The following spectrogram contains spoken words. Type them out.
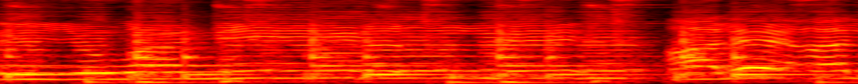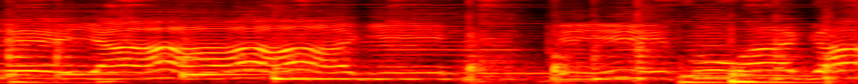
ಹರಿಯುವ ನೀರಲ್ಲಿ ಅಲೆ ಅಲೆಯಾಗಿ ಬೀಸುವ ಗಾ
